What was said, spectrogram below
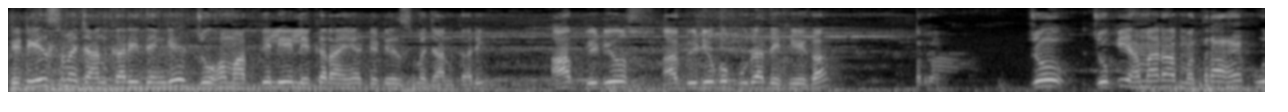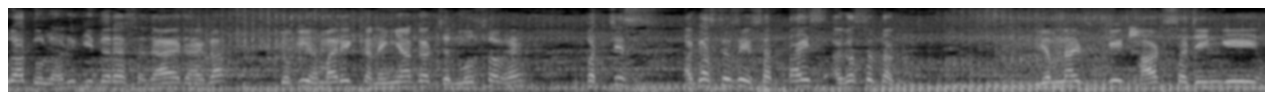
डिटेल्स में जानकारी देंगे जो हम आपके लिए लेकर आए हैं। डिटेल्स में जानकारी। आप वीडियोस आप वीडियो को पूरा देखिएगा। जो जो कि हमारा मथुरा है, पूरा दुल्हन की तरह सजाया जाएगा, क्योंकि हमारे कन्हैया का जन्मोत्सव है। 25 अगस्त से 27 अगस्त तक यमुना के घाट सजेंगे,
